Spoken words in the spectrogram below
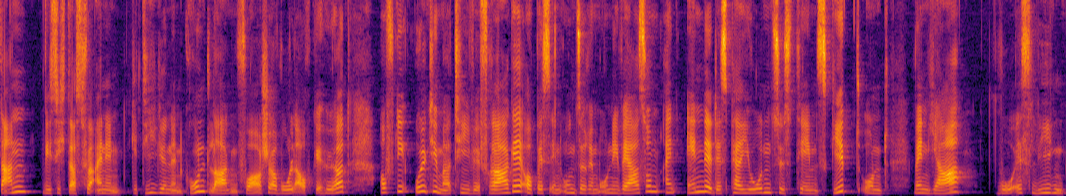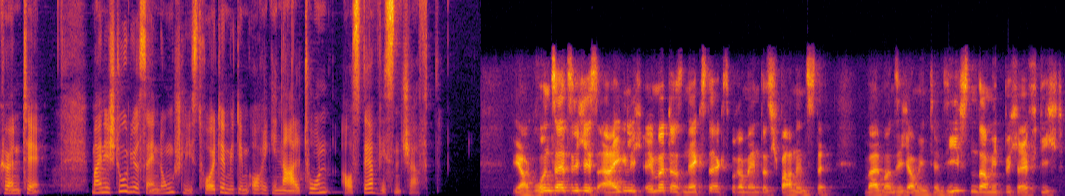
dann, wie sich das für einen gediegenen Grundlagenforscher wohl auch gehört, auf die ultimative Frage, ob es in unserem Universum ein Ende des Periodensystems gibt und wenn ja, wo es liegen könnte. Meine Studiosendung schließt heute mit dem Originalton aus der Wissenschaft. Ja, grundsätzlich ist eigentlich immer das nächste Experiment das Spannendste, weil man sich am intensivsten damit beschäftigt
